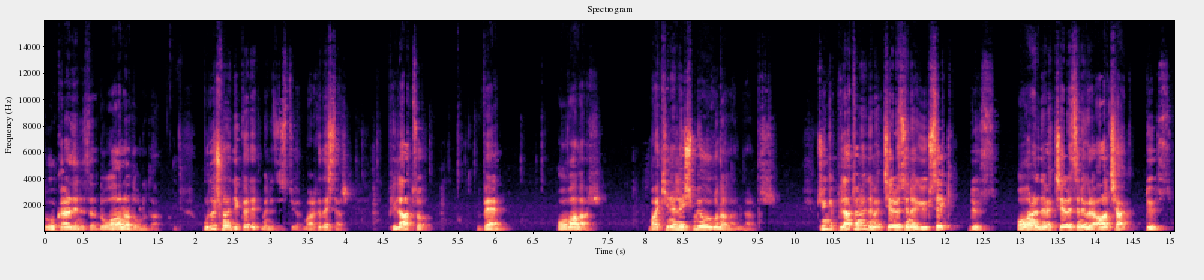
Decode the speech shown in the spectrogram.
Doğu Karadeniz'de, Doğu Anadolu'da. Burada şuna dikkat etmenizi istiyorum. Arkadaşlar, plato ve ovalar makineleşmeye uygun alanlardır. Çünkü plato ne demek? Çevresine yüksek, düz. Ova ne demek? Çevresine göre alçak, düz.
